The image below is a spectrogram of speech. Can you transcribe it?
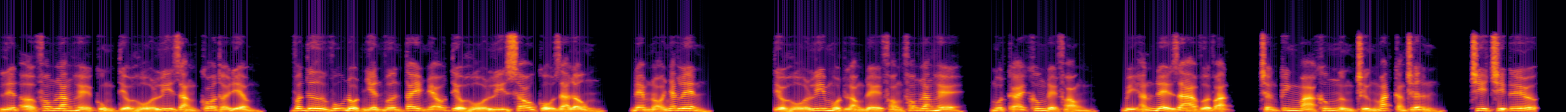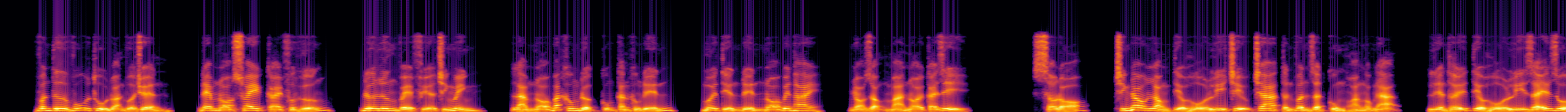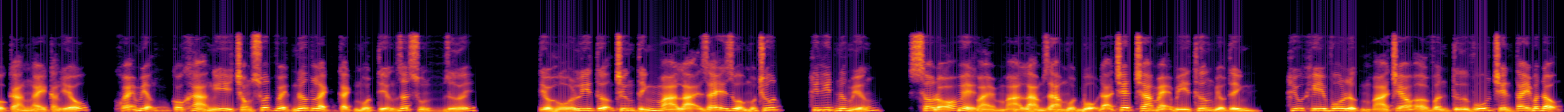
Liên ở phong lăng hề cùng tiểu hồ ly rằng co thời điểm, Vân Tư Vũ đột nhiên vươn tay méo tiểu hồ ly sau cổ ra lông, đem nó nhắc lên. Tiểu hồ ly một lòng đề phòng phong lăng hề, một cái không đề phòng, bị hắn đề ra vừa vặn, chấn kinh mà không ngừng trừng mắt cẳng chân, chi chi tê Vân Tư Vũ thủ đoạn vừa chuyển, đem nó xoay cái phương hướng, đưa lưng về phía chính mình, làm nó bắt không được cũng cắn không đến, mới tiến đến nó bên hai, nhỏ giọng mà nói cái gì. Sau đó, chính đau lòng tiểu hồ ly chịu cha tấn vân giật cùng Hoàng Ngọc Ngạ, liền thấy tiểu hồ ly rẽ rủa càng ngày càng yếu, khỏe miệng có khả nghi trong suốt vệt nước lạch cạch một tiếng rất xuống dưới. Tiểu hồ ly tượng trưng tính mà lại rẽ rủa một chút, hít hít nước miếng, sau đó hể vải mà làm ra một bộ đã chết cha mẹ bi thương biểu tình, hữu khí vô lực mà treo ở vân tư vũ trên tay bất động.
